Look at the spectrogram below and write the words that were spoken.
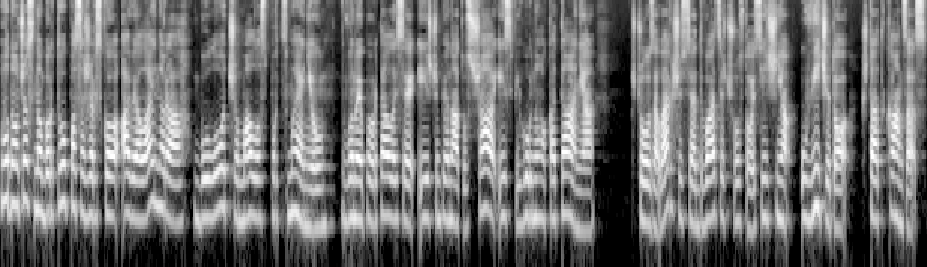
Водночас на борту пасажирського авіалайнера було чимало спортсменів. Вони поверталися із чемпіонату США із фігурного катання, що завершився 26 січня у Вічіто, штат Канзас.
